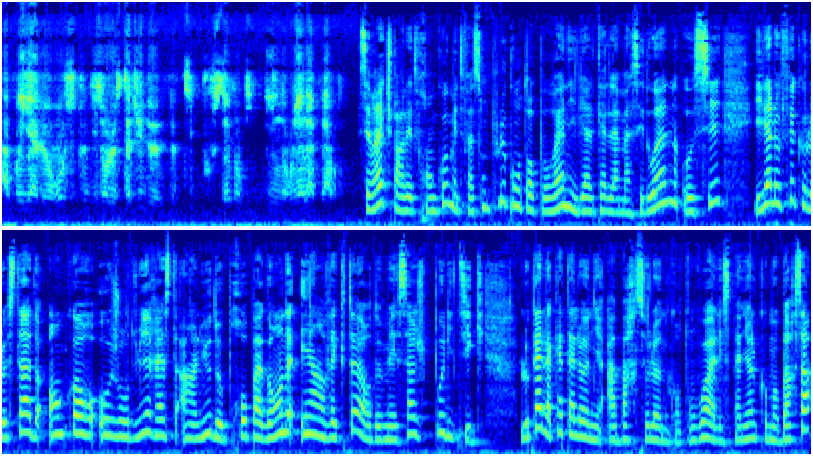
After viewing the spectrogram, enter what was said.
à, briller à l'euro, surtout qu'ils ont le statut de, petite poussée, donc ils n'ont rien à perdre. C'est vrai que je parlais de Franco, mais de façon plus contemporaine, il y a le cas de la Macédoine aussi. Il y a le fait que le stade, encore aujourd'hui, reste un lieu de propagande et un vecteur de messages politiques. Le cas de la Catalogne à Barcelone, quand on voit l'espagnol comme au Barça,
